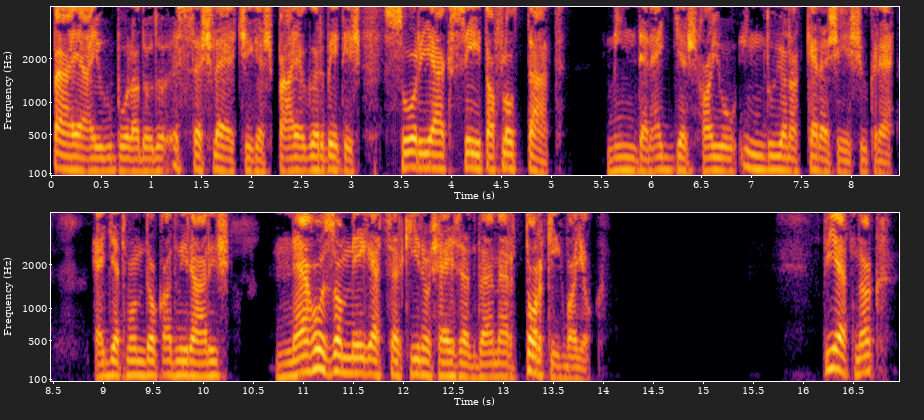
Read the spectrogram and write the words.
pályájukból adódó összes lehetséges pályagörbét, és szórják szét a flottát. Minden egyes hajó induljon a keresésükre. Egyet mondok, admirális, ne hozzon még egyszer kínos helyzetbe, mert torkig vagyok. Pietnak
